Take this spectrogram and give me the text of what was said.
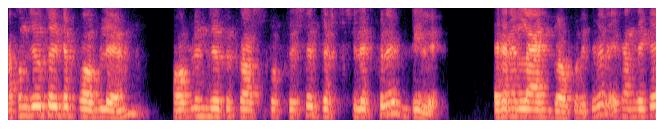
এখন যেহেতু এটা প্রবলেম প্রবলেম যেহেতু কাজ করতেছে জাস্ট সিলেক্ট করে ডিলেট এখানে লাইন ড্র করে দিবেন, এখান থেকে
